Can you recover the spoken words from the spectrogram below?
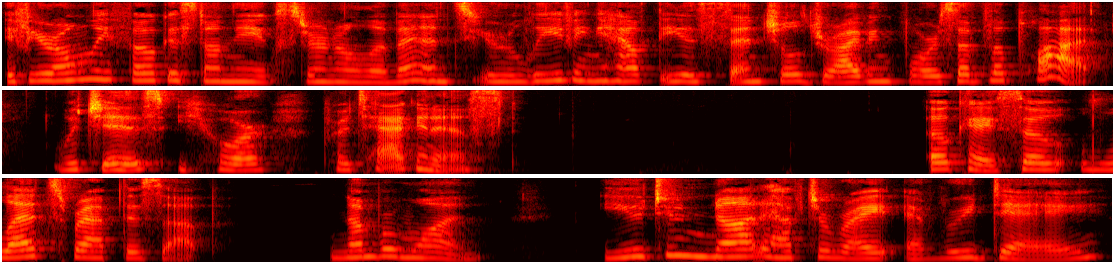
If you're only focused on the external events, you're leaving out the essential driving force of the plot, which is your protagonist. Okay, so let's wrap this up. Number one, you do not have to write every day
